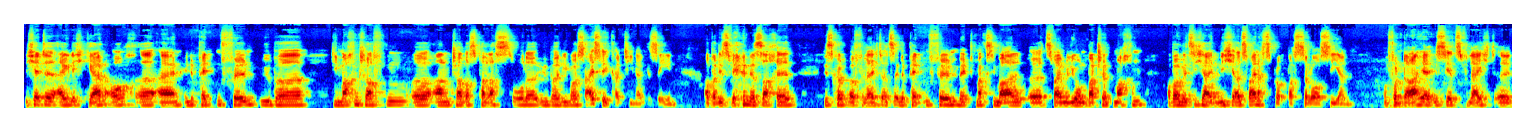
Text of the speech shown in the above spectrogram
ich hätte eigentlich gern auch, äh, einen Independent-Film über die Machenschaften, äh, an Jabba's Palast oder über die Mos Eisley-Kantine gesehen. Aber das wäre 'ne Sache, das könnte man vielleicht als Independent-Film mit maximal, äh, 2.000.000 Budget machen, aber mit Sicherheit nicht als Weihnachtsblockbuster lancieren. Und von daher ist jetzt vielleicht, äh,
